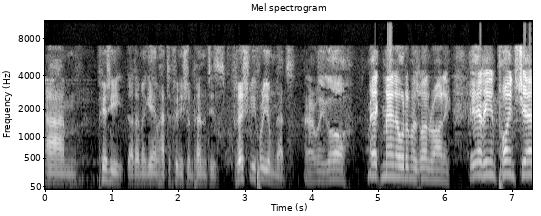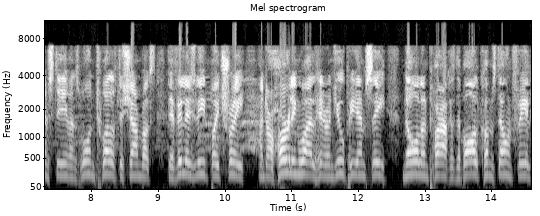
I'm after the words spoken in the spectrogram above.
Um, pity that a game had to finish in penalties, especially for young lads. There we go. Make men out of him as well, Ronnie. 18 points, James Stephens. 112 to Shamrocks. The village lead by three, and they're hurling well here in UPMC. Nolan Park as the ball comes downfield.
